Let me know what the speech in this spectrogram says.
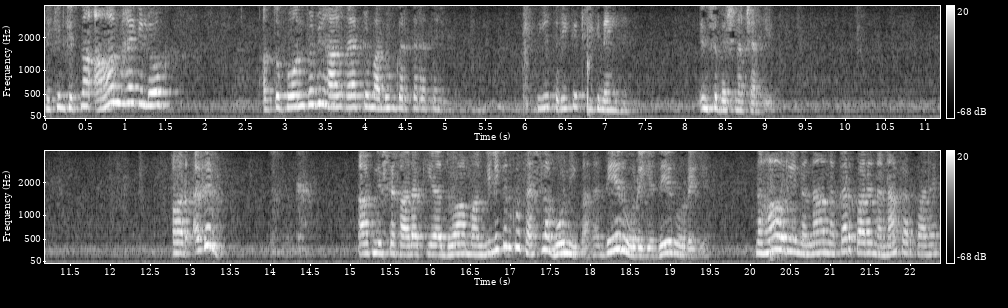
لیکن کتنا عام ہے کہ لوگ اب تو فون پہ بھی حال غیب کے معلوم کرتے رہتے ہیں۔ تو یہ طریقے ٹھیک نہیں ہے ان سے بچنا چاہیے۔ اور اگر آپ نے استخارا کیا، دعا مانگی، لیکن کوئی فیصلہ ہو نہیں پا رہا، دیر ہو رہی ہے، دیر ہو رہی ہے۔ نہ ہاں ہو رہی، نہ نہ نہ کر پا رہے، نہ نہ کر پا رہے۔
